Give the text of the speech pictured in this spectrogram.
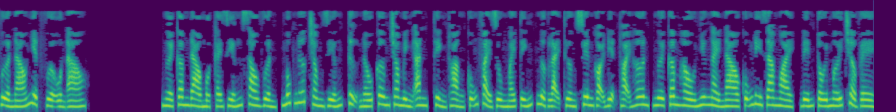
vừa náo nhiệt vừa ồn ào. Người câm đào một cái giếng sau vườn, múc nước trong giếng, tự nấu cơm cho mình ăn, thỉnh thoảng cũng phải dùng máy tính, ngược lại thường xuyên gọi điện thoại hơn, người câm hầu như ngày nào cũng đi ra ngoài, đến tối mới trở về,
